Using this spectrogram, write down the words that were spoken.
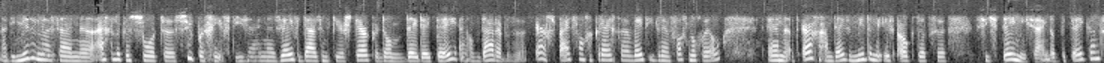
Nou, die middelen zijn uh, eigenlijk een soort uh, supergif. Die zijn uh, 7000 keer sterker dan DDT. En ook daar hebben we erg spijt van gekregen, weet iedereen vast nog wel. En het erge aan deze middelen is ook dat ze systemisch zijn. Dat betekent,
